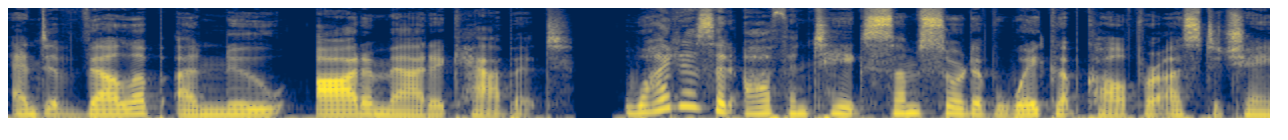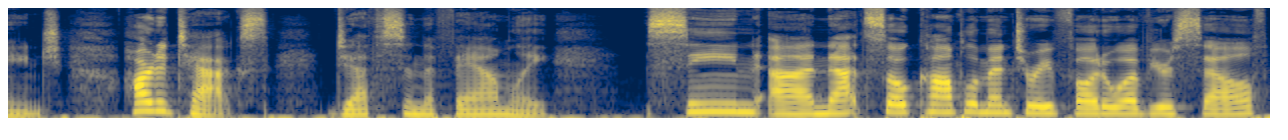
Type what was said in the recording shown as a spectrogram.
and develop a new automatic habit. Why does it often take some sort of wake up call for us to change? Heart attacks, deaths in the family, seeing a not so complimentary photo of yourself,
